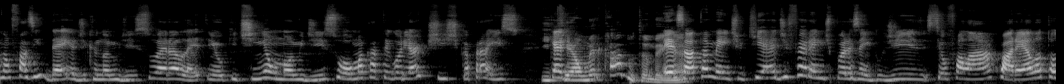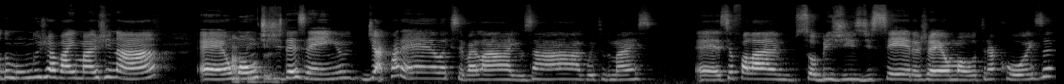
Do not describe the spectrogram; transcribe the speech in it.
não fazia ideia de que o nome disso era lettering, ou que tinha um nome disso, ou uma categoria artística pra isso. E Quer que é um mercado também, né? Exatamente, o que é diferente, por exemplo, de se eu falar aquarela, todo mundo já vai imaginar é, um A monte de desenho de aquarela, que você vai lá e usa água e tudo mais. É, se eu falar sobre giz de cera, já é uma outra coisa.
